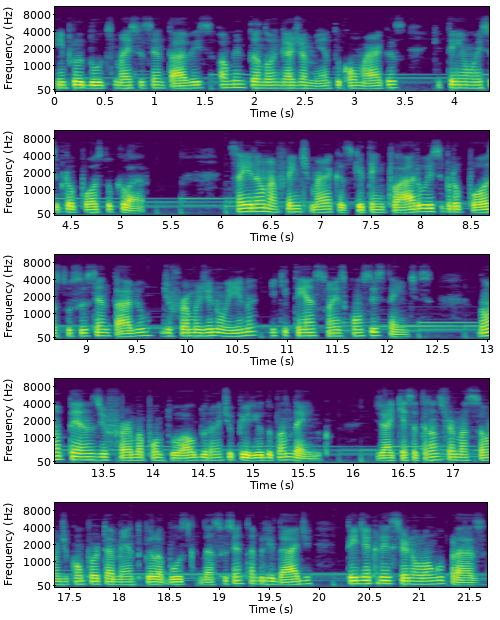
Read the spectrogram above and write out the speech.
em produtos mais sustentáveis, aumentando o engajamento com marcas que tenham esse propósito claro. Sairão na frente marcas que têm claro esse propósito sustentável de forma genuína e que têm ações consistentes, não apenas de forma pontual durante o período pandêmico, já que essa transformação de comportamento pela busca da sustentabilidade tende a crescer no longo prazo.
